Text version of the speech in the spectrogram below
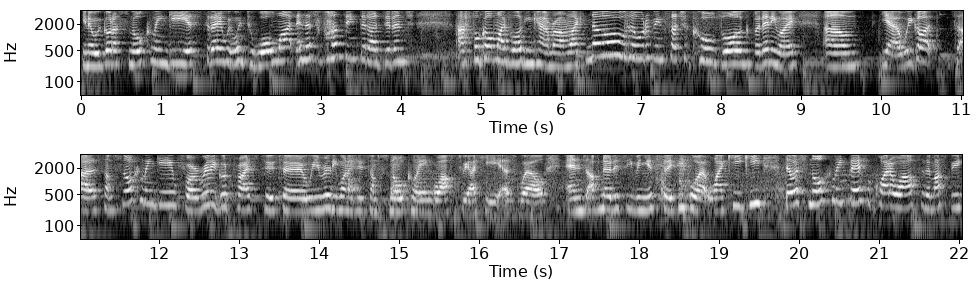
you know, we got a snorkeling gear yesterday. We went to Walmart and that's one thing that I didn't, I forgot my vlogging camera. I'm like, no, that would have been such a cool vlog. But anyway, um, yeah, we got uh, some snorkeling gear for a really good price too, so we really want to do some snorkeling whilst we are here as well. And I've noticed even yesterday people at Waikiki, they were snorkeling there for quite a while, so there must be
